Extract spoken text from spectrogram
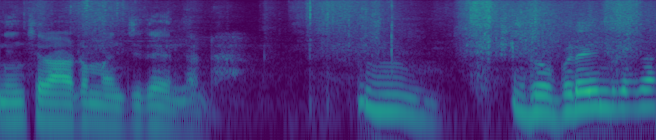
నుంచి రావడం మంచిదే ఏంటంటే దొబ్బడైంది కదా?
